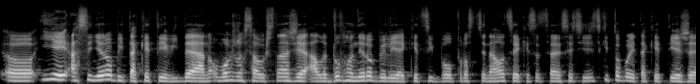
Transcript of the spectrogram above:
uh, EA asi nerobí také tie videá, no možno sa už snažia, ale dlho nerobili, aj keď si bol proste na hociaké sociálne sieti, vždycky to boli také tie, že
